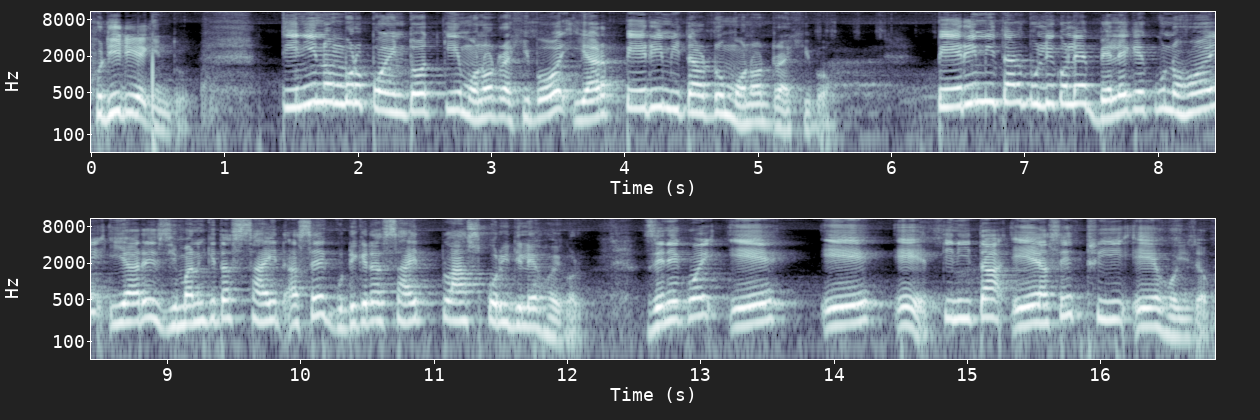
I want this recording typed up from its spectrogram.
সুধি দিয়ে কিন্তু। তিনি নম্বৰ পইণ্টত কি মনত ৰাখিব? ইয়াৰ পেৰিমিটাৰটো মনত ৰাখিব। পেৰিমিটাৰ বুলি ক'লে বেলেগ একো নহয় ইয়াৰে যিমানকেইটা ছাইড আছে গোটেইকেইটা ছাইড প্লাছ কৰি দিলে হৈ গ'ল। যেনেকৈ এ এ এ তিনিটা এ আছে থ্ৰী এ হৈ যাব।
